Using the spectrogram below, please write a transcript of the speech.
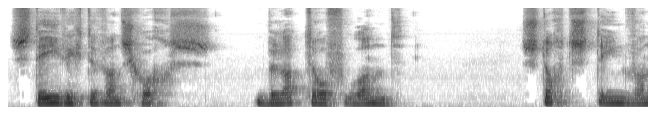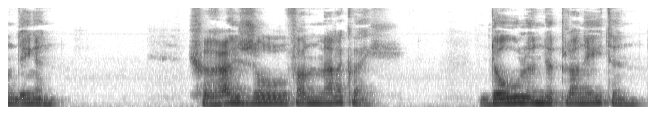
Stevigte van schors, blad of wand, stortsteen van dingen, gruizel van melkweg, dolende planeten,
